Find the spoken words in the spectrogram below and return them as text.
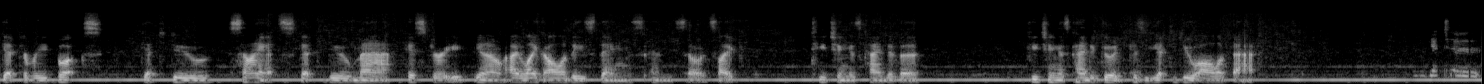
get to read books get to do science get to do math history you know I like all of these things and so it's like teaching is kind of a teaching is kind of good because you get to do all of that get to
